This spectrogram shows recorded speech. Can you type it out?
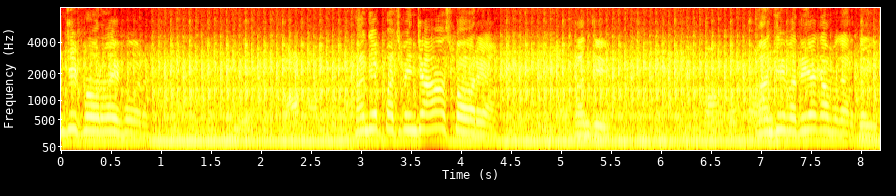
ਹਾਂਜੀ 4x4 ਹਾਂਜੀ 55 horse power ਆ। ਹਾਂਜੀ। ਹਾਂਜੀ ਵਧੀਆ ਕੰਮ ਕਰਦਾ ਜੀ।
